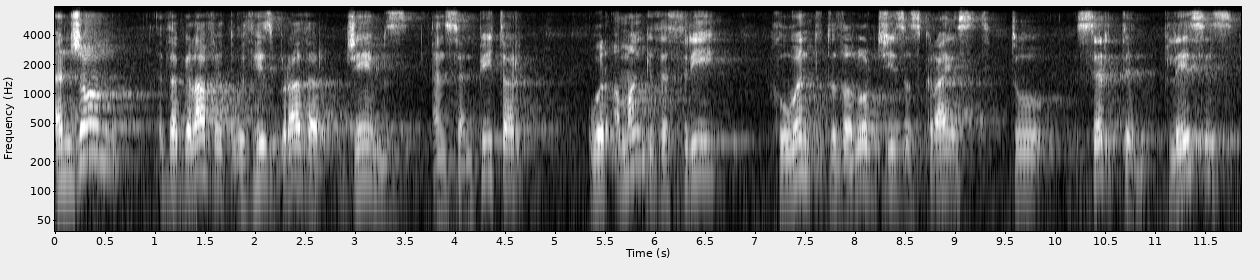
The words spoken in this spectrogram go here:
And John, the beloved, with his brother James and St. Peter, were among the three who went to the Lord Jesus Christ to certain places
